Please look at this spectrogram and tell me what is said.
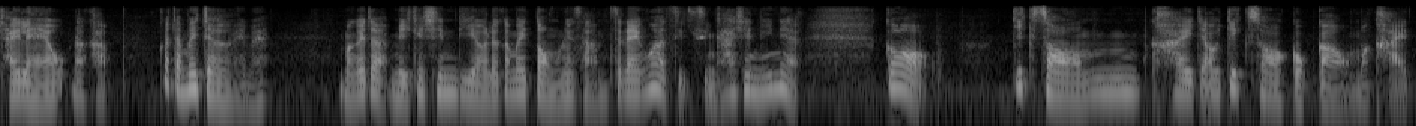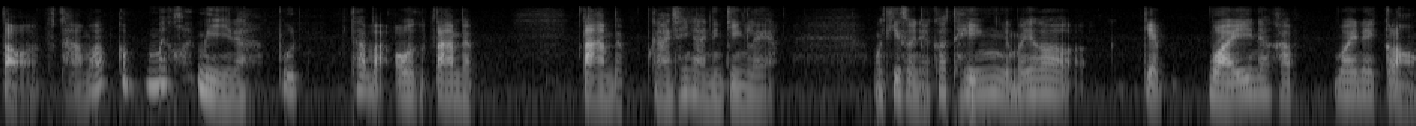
ใช้แล้วนะครับ ก็จะไม่เจอเห็นไหมมันก็จะแบบมีแค่ชิ้นเดียวแล้วก็ไม่ตรงด้วยซ้ำแสดงว่าสินค้าชิ้นนี้เนี่ย ก็จิ๊กซอใครจะเอาจิ๊กซอเก่าๆมาขายต่อ ถามว่าก็ไม่ค่อยมีนะพูดถ้าแบบเอาตามแบบตามแบบการใช้งานจริง ๆ เลยอะบางทีส่วนใหญ่ก็ทิ้งหรือไม่ก็เก็บไว้นะครับ ไว้ในกล่อง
